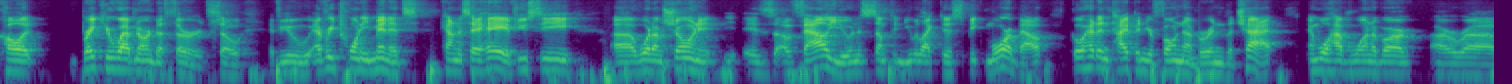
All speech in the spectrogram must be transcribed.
call it, break your webinar into thirds. So if you every 20 minutes kind of say, hey, if you see uh, what I'm showing it is of value and it's something you would like to speak more about, go ahead and type in your phone number in the chat, and we'll have one of our our uh,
